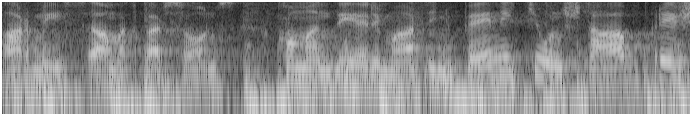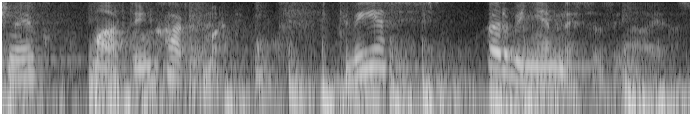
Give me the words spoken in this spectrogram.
armijas amatpersonas - komandieri Mārtiņu Pēniķu un štābu priekšnieku Mārtiņu Hartmani. Kviesis ar viņiem nesazinājās.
